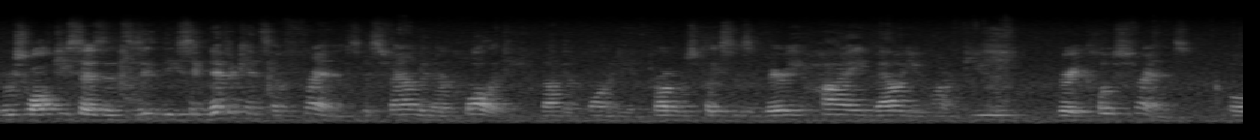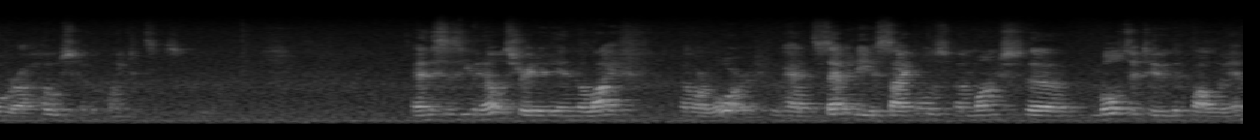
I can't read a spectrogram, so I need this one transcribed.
Bruce Waltke says that the significance of friends is found in their quality, not their quantity. And Proverbs places a very high value on a few very close friends over a host of acquaintances. And this is even illustrated in the life of our Lord, who had 70 disciples amongst the multitude that followed him.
